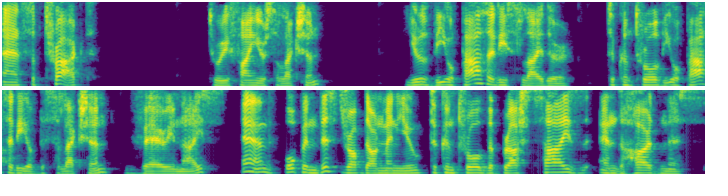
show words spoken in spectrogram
and subtract to refine your selection. Use the opacity slider to control the opacity of the selection. Very nice. And open this drop-down menu to control the brush size and hardness.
